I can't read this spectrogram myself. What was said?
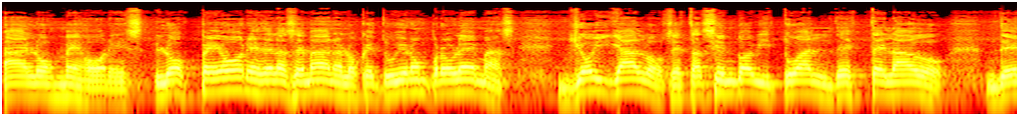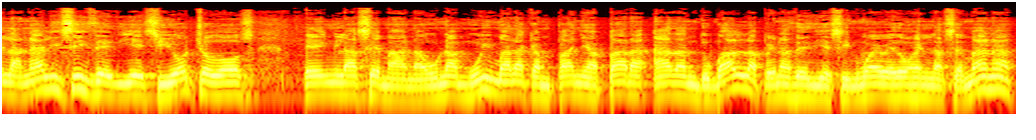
a los mejores. Los peores de la semana, los que tuvieron problemas. Joey Galo se está haciendo habitual de este lado del análisis de 18-2 en la semana. Una muy mala campaña para Adam Duval, apenas de 19-2 en la semana.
